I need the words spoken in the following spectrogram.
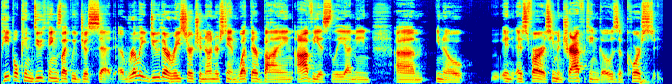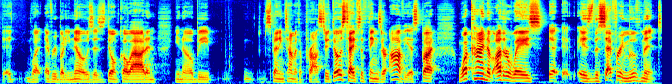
people can do things like we've just said. Uh, really do their research and understand what they're buying. Obviously, I mean, um, you know. In, as far as human trafficking goes, of course, it, what everybody knows is don't go out and you know be spending time with a prostitute. Those types of things are obvious. But what kind of other ways uh, is the set free movement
